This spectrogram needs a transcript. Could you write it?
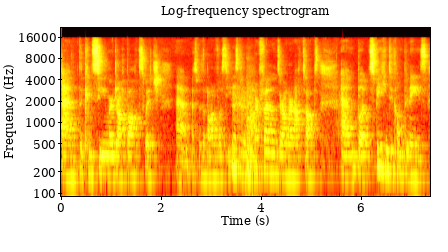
um, the consumer Dropbox, which um, I suppose a lot of us use kind of on our phones or on our laptops, um, but speaking to companies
